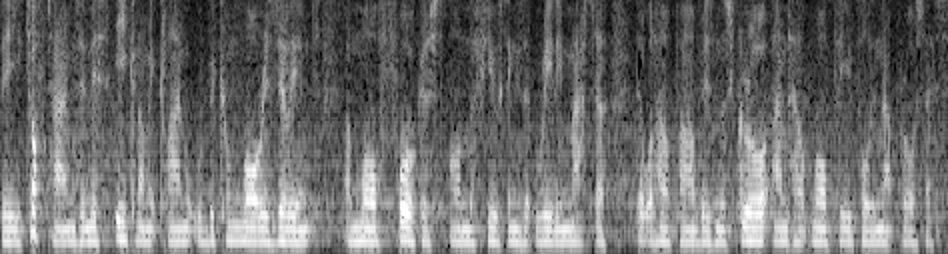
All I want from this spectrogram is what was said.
the tough times in this economic climate, we've become more resilient and more focused on the few things that really matter that will help our business grow and help more people in that process.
